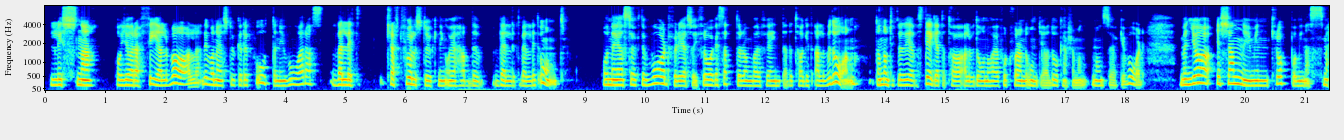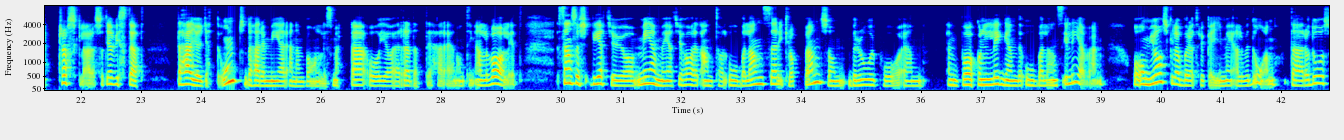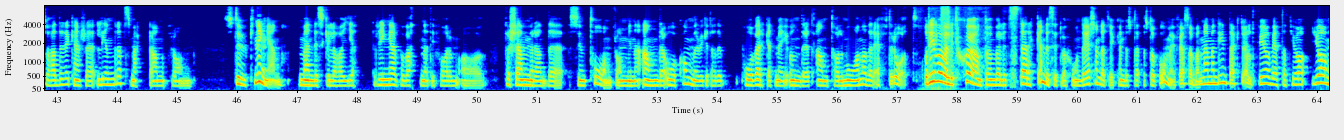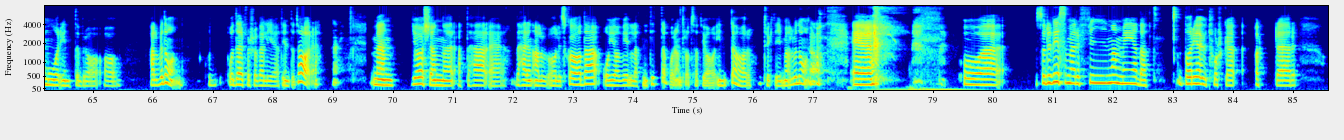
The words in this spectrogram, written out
lyssna och göra fel val. Det var när jag stukade foten i våras. Väldigt kraftfull stukning och jag hade väldigt, väldigt ont. Och när jag sökte vård för det så ifrågasatte de varför jag inte hade tagit Alvedon. Utan de tyckte att det var steget att ta Alvedon och har jag fortfarande ont, ja då kanske man, man söker vård. Men jag, jag känner ju min kropp och mina smärttrösklar så att jag visste att det här gör jätteont, det här är mer än en vanlig smärta och jag är rädd att det här är någonting allvarligt. Sen så vet ju jag med mig att jag har ett antal obalanser i kroppen som beror på en, en bakomliggande obalans i levern. Och om jag skulle ha börjat trycka i mig Alvedon där och då så hade det kanske lindrat smärtan från stukningen. Men det skulle ha gett ringar på vattnet i form av försämrade symptom från mina andra åkommor vilket hade påverkat mig under ett antal månader efteråt. Och det var väldigt skönt och en väldigt stärkande situation där jag kände att jag kunde stå på mig. För jag sa bara, nej men det är inte aktuellt för jag vet att jag, jag mår inte bra av Alvedon. Och, och därför så väljer jag att inte ta det. Nej. Men jag känner att det här, är, det här är en allvarlig skada och jag vill att ni tittar på den trots att jag inte har tryckt i mig Alvedon. Ja. Eh, och, så det är det som är det fina med att börja utforska örter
